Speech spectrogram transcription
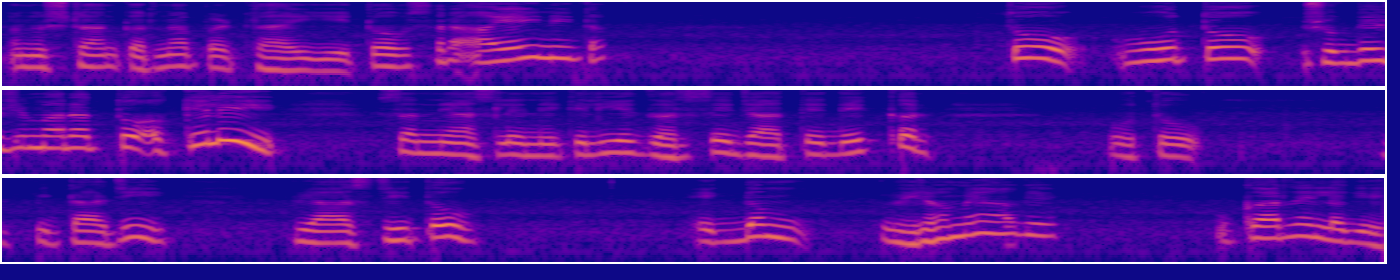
अनुष्ठान करना पड़ता है, ये तो अवसर आया ही नहीं था। तो वो तो सुखदेव जी महाराज तो अकेले ही संन्यास लेने के लिए घर से जाते देखकर, वो तो पिताजी व्यास जी तो एकदम विरह में आ गए, पुकारने लगे।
